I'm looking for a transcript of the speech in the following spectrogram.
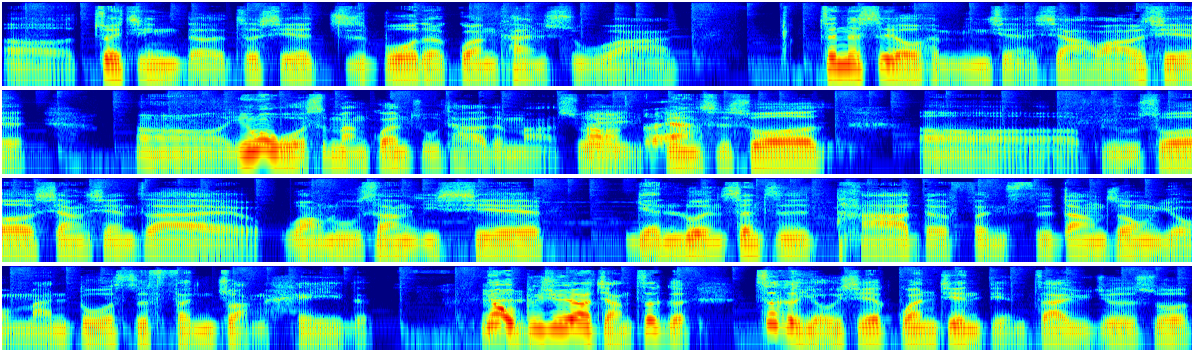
呃最近的这些直播的观看数啊，真的是有很明显的下滑，而且呃，因为我是蛮关注他的嘛，所以便是说呃，比如说像现在网络上一些言论，甚至他的粉丝当中有蛮多是粉转黑的。因为我必须要讲这个，这个有一些关键点在于，就是说，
